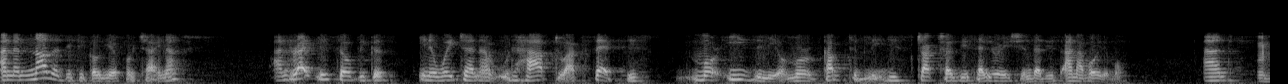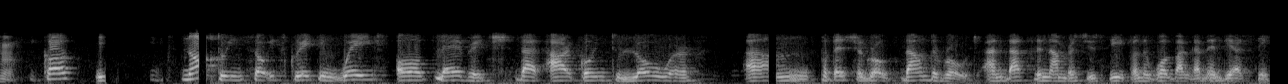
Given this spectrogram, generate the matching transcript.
and another difficult year for China, and rightly so because in a way China would have to accept this more easily or more comfortably this structural deceleration that is unavoidable. And mm-hmm. because it, it's not doing so, it's creating waves of leverage that are going to lower um, potential growth down the road, and that's the numbers you see from the World Bank and NDRC.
